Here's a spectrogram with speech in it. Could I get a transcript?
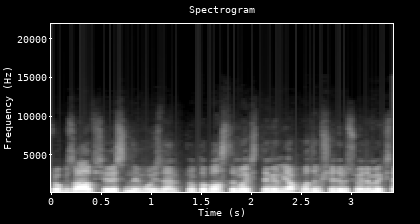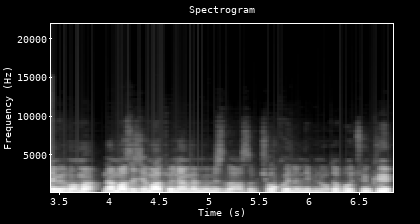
çok zaaf içerisindeyim. O yüzden çok da bastırmak istemiyorum. Yapmadığım şeyleri söylemek istemiyorum ama namaza cemaat önem vermemiz lazım. Çok önemli bir nokta bu. Çünkü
